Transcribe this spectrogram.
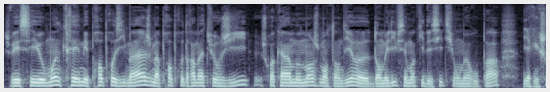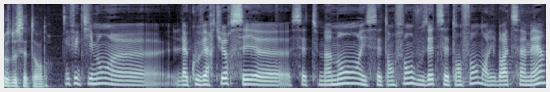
je vais essayer au moins de créer mes propres images, ma propre dramaturgie. Je crois qu'à un moment, je m'entends dire, euh, dans mes livres, c'est moi qui décide si on meurt ou pas. Il y a quelque chose de cet ordre. Effectivement, la couverture, c'est cette maman et cet enfant. Vous êtes cet enfant dans les bras de sa mère.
